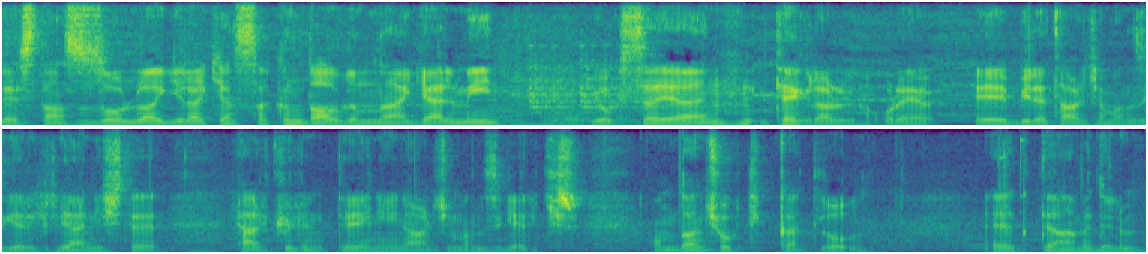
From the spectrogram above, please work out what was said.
destansı zorluğa girerken sakın dalgınlığa gelmeyin. Yoksa yani tekrar oraya e, bilet harcamanız gerekir. Yani işte Herkül'ün değneğini harcamanız gerekir. Ondan çok dikkatli olun. Evet devam edelim.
